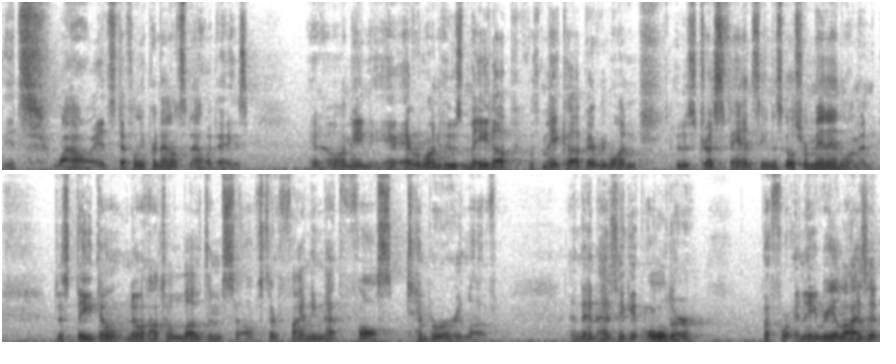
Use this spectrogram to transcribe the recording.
It's wow. It's definitely pronounced nowadays. You know, I mean, everyone who's made up with makeup, everyone who's dressed fancy, and this goes for men and women, just they don't know how to love themselves. They're finding that false temporary love and then as they get older, before and they realize that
